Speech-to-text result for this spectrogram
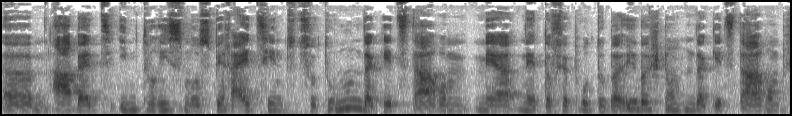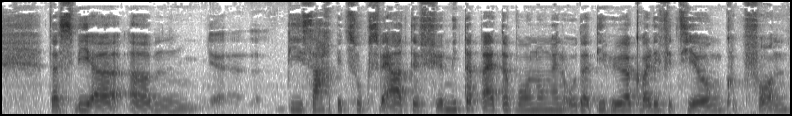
ähm, Arbeit im Tourismus bereit sind zu tun. Da geht es darum, mehr Netto für Brutto bei Überstunden. Da geht es darum, dass wir ähm, die Sachbezugswerte für Mitarbeiterwohnungen oder die Höherqualifizierung von,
